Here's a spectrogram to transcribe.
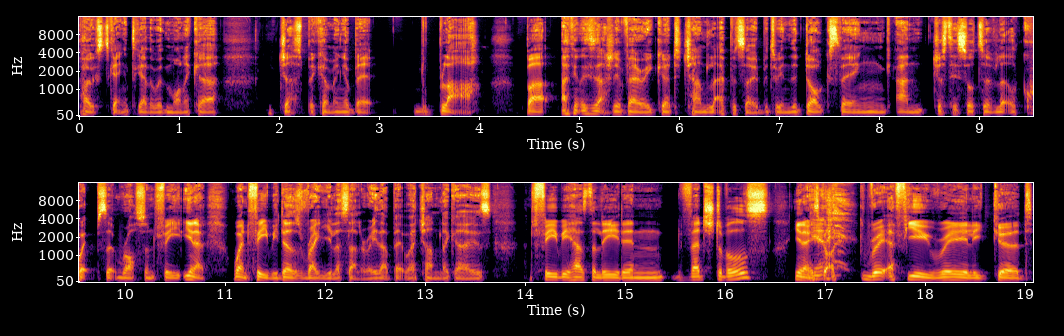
post getting together with Monica, just becoming a bit blah. But I think this is actually a very good Chandler episode between the dogs thing and just his sort of little quips at Ross and Phoebe. You know, when Phoebe does regular celery, that bit where Chandler goes, and Phoebe has the lead in vegetables. You know, he's Yeah. got a, a few really good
